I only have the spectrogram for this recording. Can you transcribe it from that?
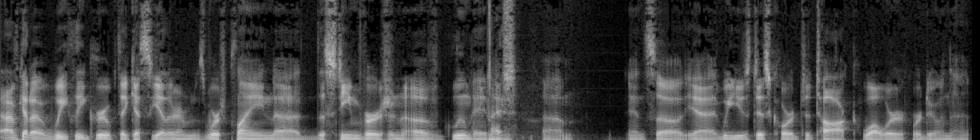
I've got a weekly group that gets together and we're playing uh, the Steam version of Gloomhaven. Nice. Um, and so yeah, we use Discord to talk while we're we're doing that.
